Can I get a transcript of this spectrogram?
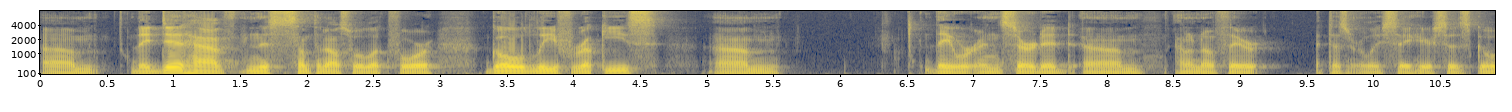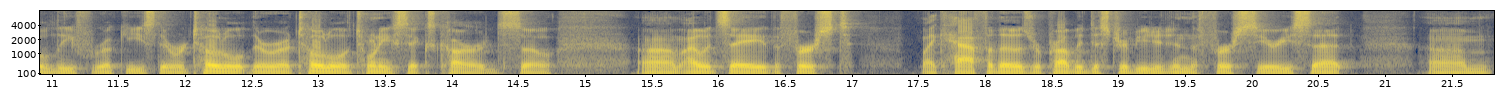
Um, they did have, and this is something else we'll look for, gold leaf rookies. Um, they were inserted. Um, I don't know if they're. It doesn't really say here. It says gold leaf rookies. There were total. There were a total of 26 cards. So um, I would say the first like half of those were probably distributed in the first series set. Um,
